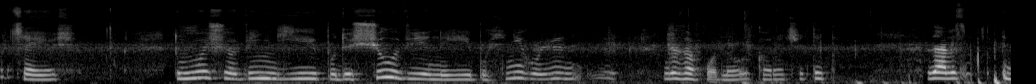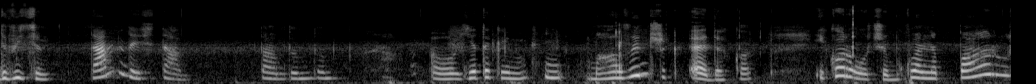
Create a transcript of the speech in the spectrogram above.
Оцей ось. Тому що він її по дощу, він її по снігу, він де завгодно. Коротше, тип. Зараз дивіться, там десь там. Там, там, там. О, є такий магазинчик Едека. І коротше, буквально пару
